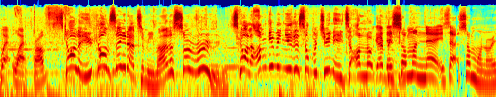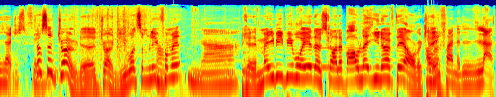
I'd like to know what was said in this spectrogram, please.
wet wipe, bruv. Scarlet, you can't say that to me, man. That's so rude. Scarlet, I'm giving you this opportunity to unlock everything. There's someone there. Is that someone or is that just a thing? That's a drone. A drone. You want some loot Oh. from it? Nah. Okay, there may be people here though, Scarlet, but I'll let you know if they are, I'm okay? gonna find a lot.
